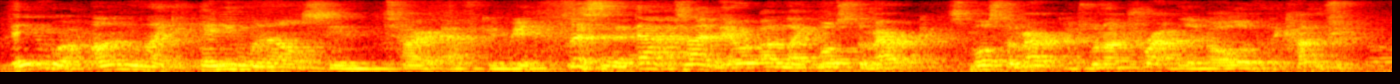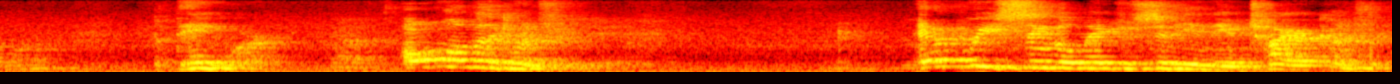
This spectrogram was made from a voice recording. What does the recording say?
They were unlike anyone else in the entire African community. Listen, at that time, they were unlike most Americans. Most Americans were not traveling all over the country. But they were. All over the country. Every single major city in the entire country,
